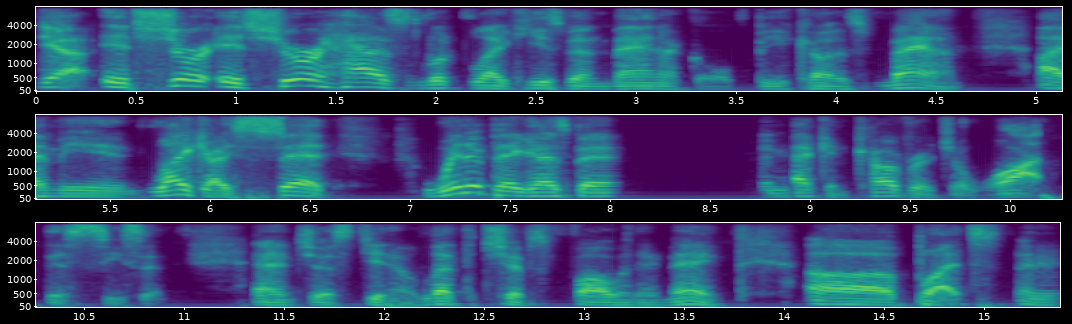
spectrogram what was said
Yeah, it sure it sure has looked like he's been manacled because man, I mean, like I said, Winnipeg has been back in coverage a lot this season and just, you know, let the chips fall where they may. Uh, but I mean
